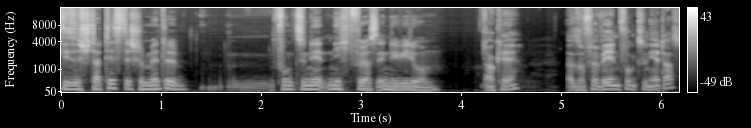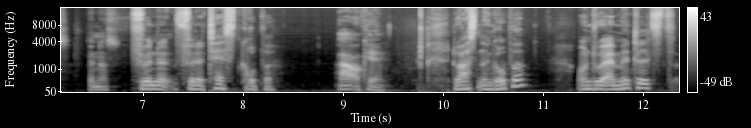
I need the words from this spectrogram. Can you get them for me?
Dieses statistische Mittel funktioniert nicht für das Individuum. Okay. Also für wen funktioniert das? Wenn das. Für eine, für eine Testgruppe. Ah, okay. Du hast eine Gruppe und du ermittelst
